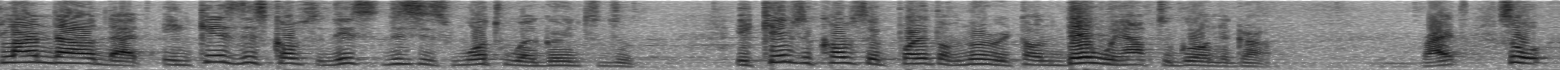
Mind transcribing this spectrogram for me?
planned out that in case this comes to this, this is what we're going to do. It came to comes to a point of no return, then we have to go on the ground. Right? So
